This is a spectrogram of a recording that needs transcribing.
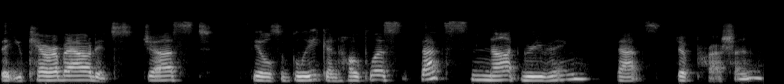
that you care about. It's just feels bleak and hopeless. That's not grieving, that's depression.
